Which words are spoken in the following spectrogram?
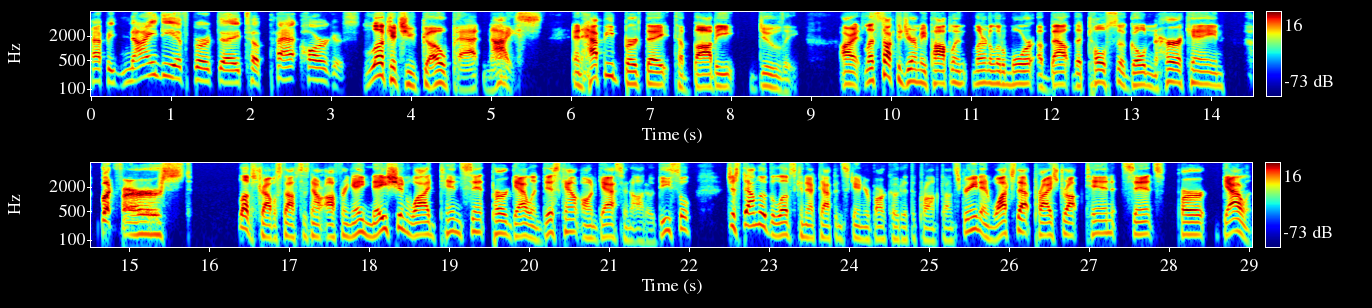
Happy 90th birthday to Pat Hargis. Look at you go, Pat. Nice. And happy birthday to Bobby Dooley. All right, let's talk to Jeremie Poplin, learn a little more about the Tulsa Golden Hurricane. But first, Love's Travel Stops is now offering a nationwide 10 cent per gallon discount on gas and auto diesel. Just download the Love's Connect app and scan your barcode at the prompt on screen and watch that price drop 10 cents per gallon.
